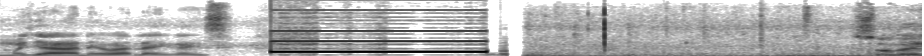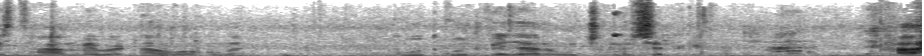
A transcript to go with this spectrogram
मज़ा आने वाला है गाइस सो गाइस थार में बैठा हुआ हूँ मैं कूद कूद के जा उछल उछल के हाँ।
